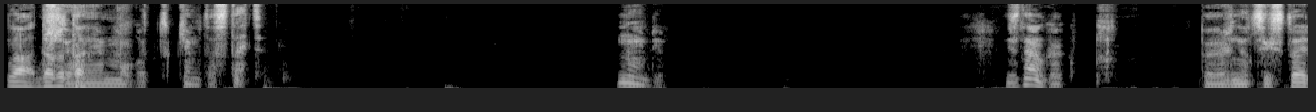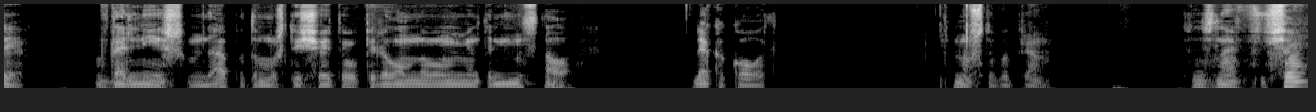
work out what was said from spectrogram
А, даже что так. они могут кем-то стать. Ну, или... Не знаю, как повернется история в дальнейшем, да, потому что еще этого переломного момента не настало для какого-то. Ну, чтобы прям, не знаю, все,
